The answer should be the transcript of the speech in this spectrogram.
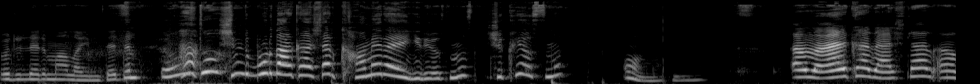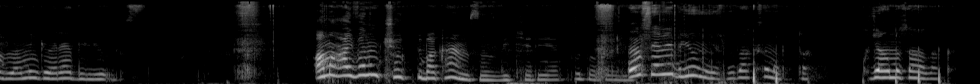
Ödüllerimi alayım dedim. Oldu. Şimdi burada arkadaşlar kameraya giriyorsunuz. Çıkıyorsunuz. Olmadı yine. Ama arkadaşlar ablamı görebiliyoruz. Ama hayvanım çöktü. Bakar mısınız bir içeriye? Bu da böyle. Onu sevebiliyor muyuz? Bir baksana burada. Kucağımıza alak.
